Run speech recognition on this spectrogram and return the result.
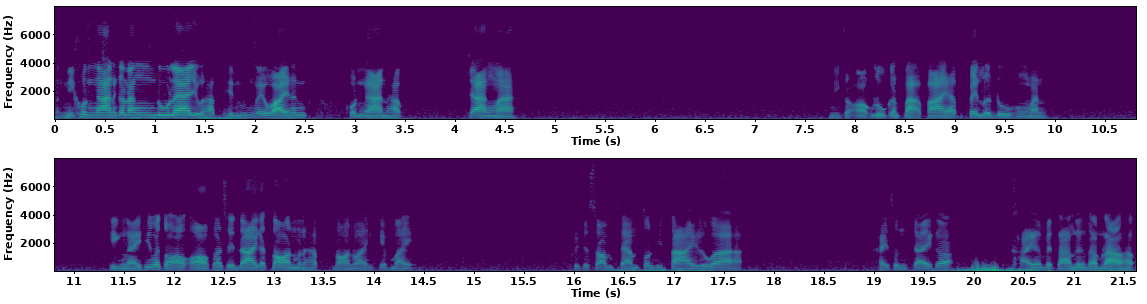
อันนี้คนงานกำลังดูแลอยู่ครับ เห็นไวๆนั่น คนงานครับ จ้างมา นี่ก็ออกลูกกันปะปลายครับ เป็นฤดูของมัน กิ่งไหนที่ว่าต้องเอาออกก็เสียดายก็ตอนมันครับ ตอนไว้ เก็บไว้เผื่อจะซ่อมแซมต้นที่ตายหรือว่า ใครสนใจก็ขายกันไปตามเรื่องตามราวครับ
